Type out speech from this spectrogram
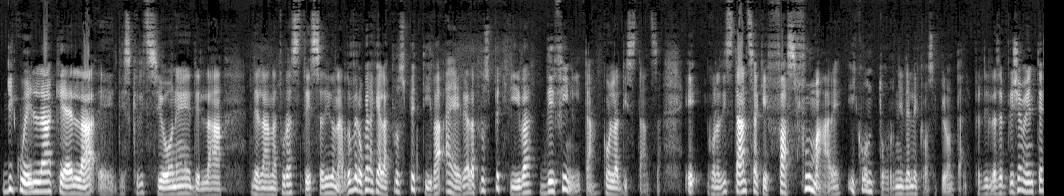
di quella che è la eh, descrizione della della natura stessa di Leonardo, ovvero quella che è la prospettiva aerea, la prospettiva definita con la distanza e con la distanza che fa sfumare i contorni delle cose più lontane. Per dirla semplicemente,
